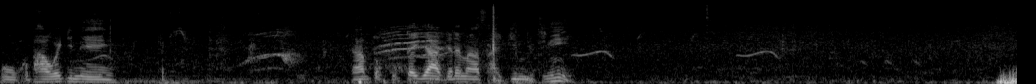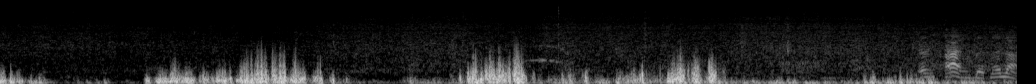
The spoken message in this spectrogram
ปลูกกะเพราไว้กินเองน้ำตกทุกข์ได้ยากจะได้มาใส่กินอยู่ที่นี่ ด้านข้างแบบนั้นล่ะ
